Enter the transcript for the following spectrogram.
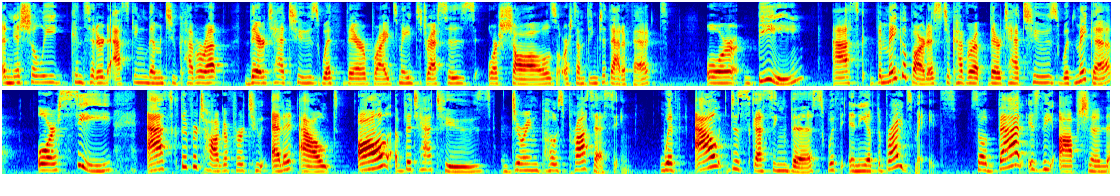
initially considered asking them to cover up their tattoos with their bridesmaids' dresses or shawls or something to that effect. Or B, ask the makeup artist to cover up their tattoos with makeup. Or C, ask the photographer to edit out all of the tattoos during post processing without discussing this with any of the bridesmaids. So that is the option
